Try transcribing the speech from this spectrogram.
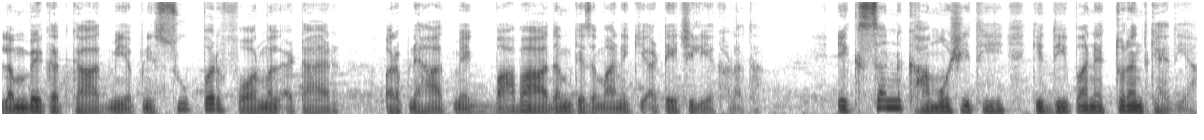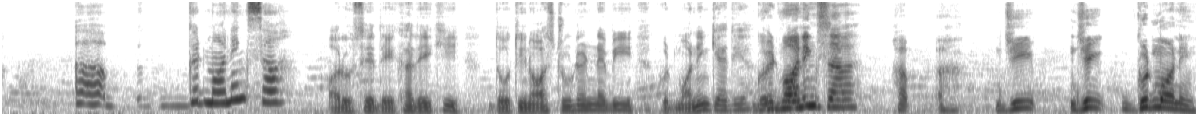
लंबे कद का आदमी अपनी सुपर फॉर्मल अटायर और अपने हाथ में एक बाबा आदम के जमाने की अटैची लिए खड़ा था। एक सन खामोशी थी कि दीपा ने तुरंत कह दिया। गुड मॉर्निंग सर और उसे देखा देखी दो तीन और स्टूडेंट ने भी गुड मॉर्निंग कह दिया। गुड मॉर्निंग सर हाँ, जी जी गुड मॉर्निंग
